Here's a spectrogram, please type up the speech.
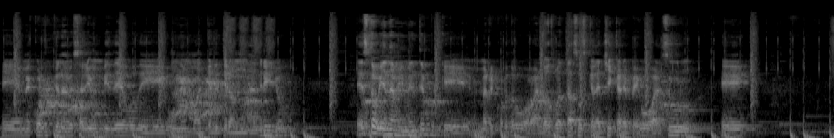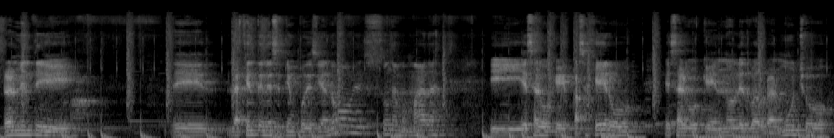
me acuerdo que una vez salió un video de un emo al que le tiraron un ladrillo. Esto viene a mi mente porque me recordó a los batazos que la chica le pegó al Zuru. realmente eh, la gente en ese tiempo decía, no, es una mamada y es algo que pasajero, es algo que no les va a durar mucho,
